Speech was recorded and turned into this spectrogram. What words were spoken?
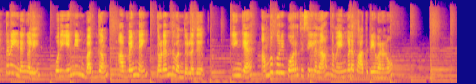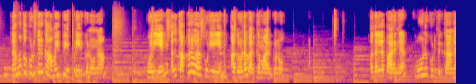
எத்தனை இடங்களில் ஒரு எண்ணின் வர்க்கம் அவ்வெண்ணை தொடர்ந்து வந்துள்ளது. இங்க அம்புக்குறி போற திசையில தான் நம்ம எண்களை பார்த்துட்டே வரணும். நமக்கு கொடுத்திருக்க அமைப்பு எப்படி இருக்கணும்னா ஒரு எண் அதுக்கப்புறம் வரக்கூடிய எண் அதோட வர்க்கமா இருக்கணும். முதல்ல பாருங்க மூணு கொடுத்திருக்காங்க.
